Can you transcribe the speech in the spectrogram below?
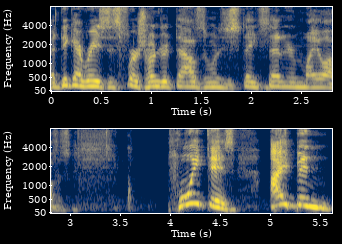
I think I raised his first hundred thousand when he was state senator in my office. Point is, I've been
